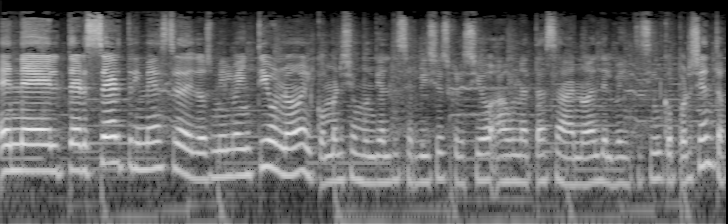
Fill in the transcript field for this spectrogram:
En el tercer trimestre de 2021, el comercio mundial de servicios creció a una tasa anual del 25%.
